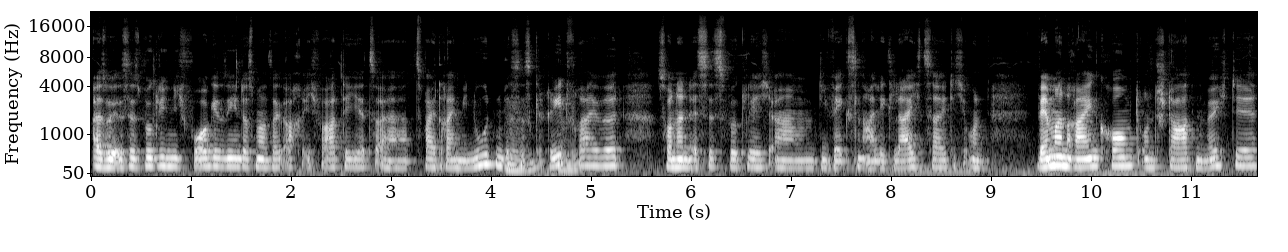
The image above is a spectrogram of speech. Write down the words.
Also ist es wirklich nicht vorgesehen, dass man sagt, ach, ich warte jetzt äh, zwei, drei Minuten, bis mhm. das Gerät mhm. frei wird, sondern es ist wirklich, ähm, die wechseln alle gleichzeitig und wenn man reinkommt und starten möchte,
